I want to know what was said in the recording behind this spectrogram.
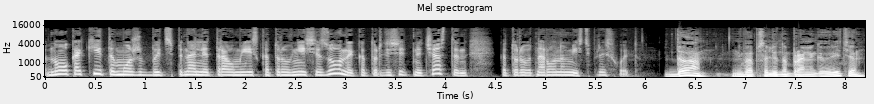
Но какие-то, может быть, спинальные травмы есть, которые вне сезона, и которые действительно часто, которые вот на ровном месте происходят. Да, вы абсолютно правильно говорите.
